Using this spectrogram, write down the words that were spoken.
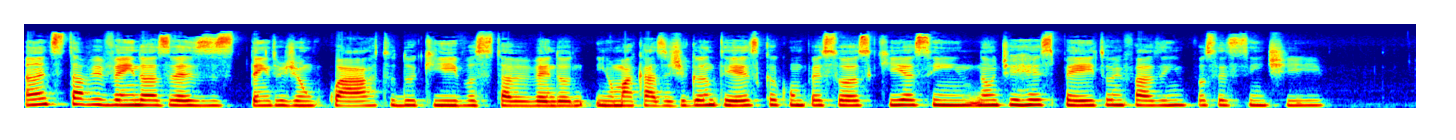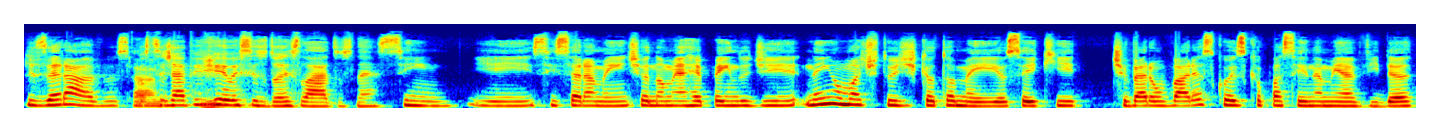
antes tá vivendo, às vezes, dentro de um quarto do que você tá vivendo em uma casa gigantesca com pessoas que, assim, não te respeitam e fazem você se sentir miserável, sabe? Você já viveu E- esses dois lados, né? Sim, e sinceramente eu não me arrependo de nenhuma atitude que eu tomei. Eu sei que tiveram várias coisas que eu passei na minha vida,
